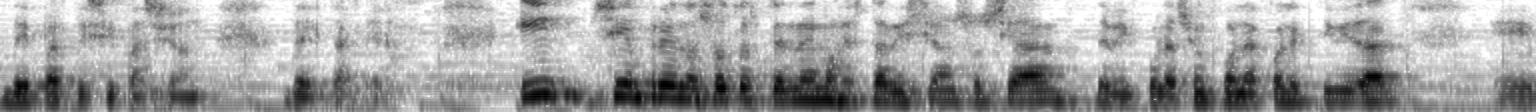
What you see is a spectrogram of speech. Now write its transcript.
de participación del taller. Y siempre nosotros tenemos esta visión social de vinculación con la colectividad eh,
